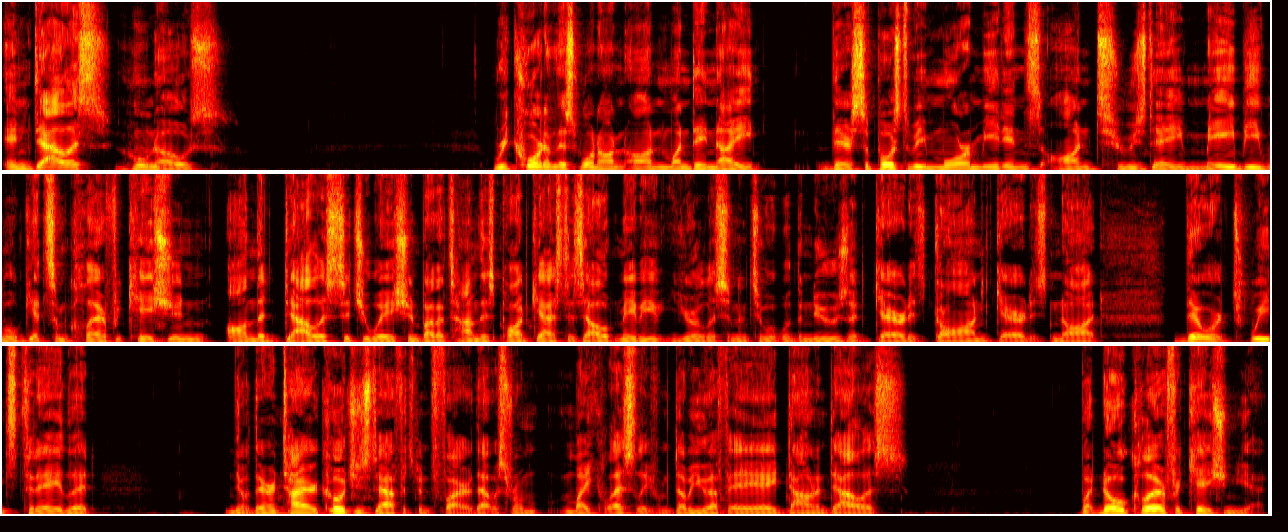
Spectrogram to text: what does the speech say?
In Dallas, who knows? Recording this one on, on Monday night. There's supposed to be more meetings on Tuesday. Maybe we'll get some clarification on the Dallas situation by the time this podcast is out. Maybe you're listening to it with the news that Garrett is gone, Garrett is not. There were tweets today that you know their entire coaching staff has been fired. That was from Mike Leslie from WFAA down in Dallas. But no clarification yet.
